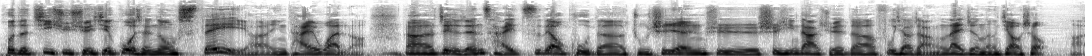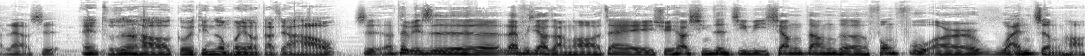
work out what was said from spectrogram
或者继续学习过程中 Stay 啊 in Taiwan 啊。那这个人才资料库的主持人是世新大学的副校长赖正能教授啊，赖老师。哎，主持人好，各位听众朋友大家好。是那特别是赖副校长啊，在学校行政经历相当的丰富而完整哈。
